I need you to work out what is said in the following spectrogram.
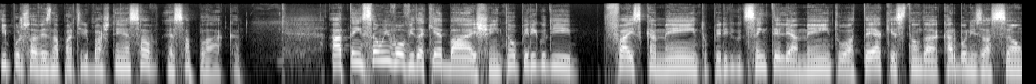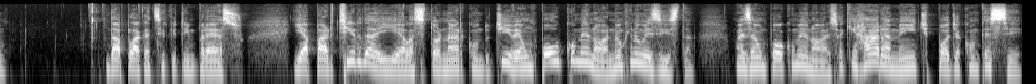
e, por sua vez, na parte de baixo tem essa, essa placa. A tensão envolvida aqui é baixa, então o perigo de faiscamento, o perigo de centelhamento ou até a questão da carbonização da placa de circuito impresso e a partir daí ela se tornar condutiva é um pouco menor, não que não exista, mas é um pouco menor. Isso aqui raramente pode acontecer.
